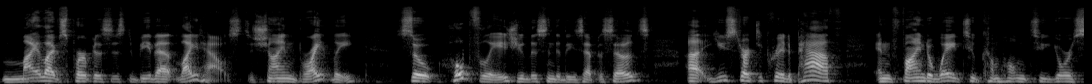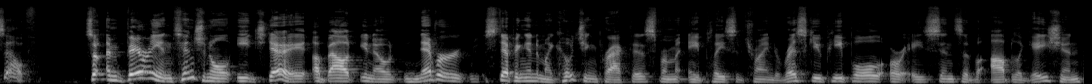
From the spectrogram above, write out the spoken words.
my life's purpose is to be that lighthouse, to shine brightly. So hopefully, as you listen to these episodes, uh, you start to create a path and find a way to come home to yourself. So I'm very intentional each day about, you know, never stepping into my coaching practice from a place of trying to rescue people or a sense of obligation.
